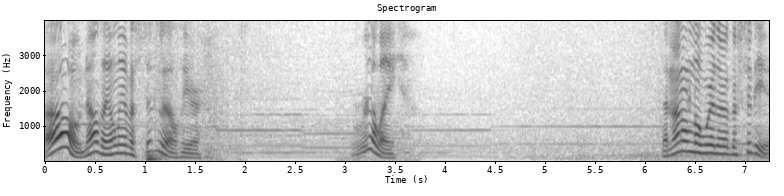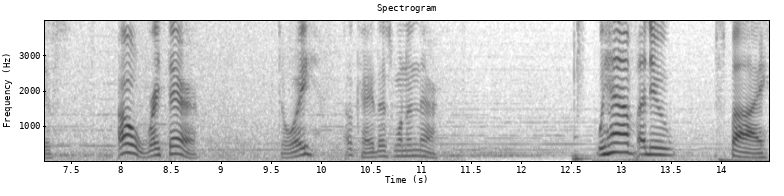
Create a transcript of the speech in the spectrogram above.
Oh, no, they only have a citadel here. Really? Then I don't know where their other city is. Oh, right there. Doi? Okay, there's one in there. We have a new spy,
